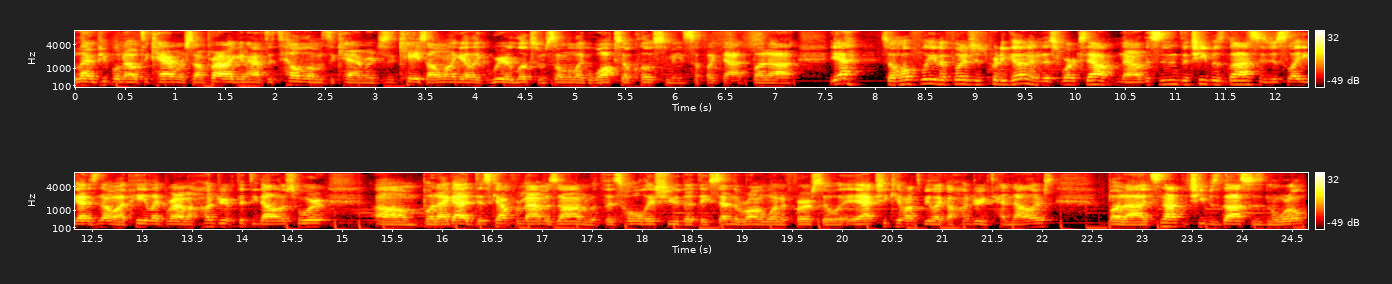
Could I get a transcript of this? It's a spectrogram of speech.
letting people know it's a camera. So I'm probably gonna have to tell them it's a camera just in case. I don't want to get like weird looks when someone like walks up close to me and stuff like that. But uh, yeah. So hopefully the footage is pretty good and this works out. Now this isn't the cheapest glasses. Just to let you guys know, I paid like around 150 dollars for it. Um, but I got a discount from Amazon with this whole issue that they send the wrong one at first, so it actually came out to be like $110. But uh, it's not the cheapest glasses in the world,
